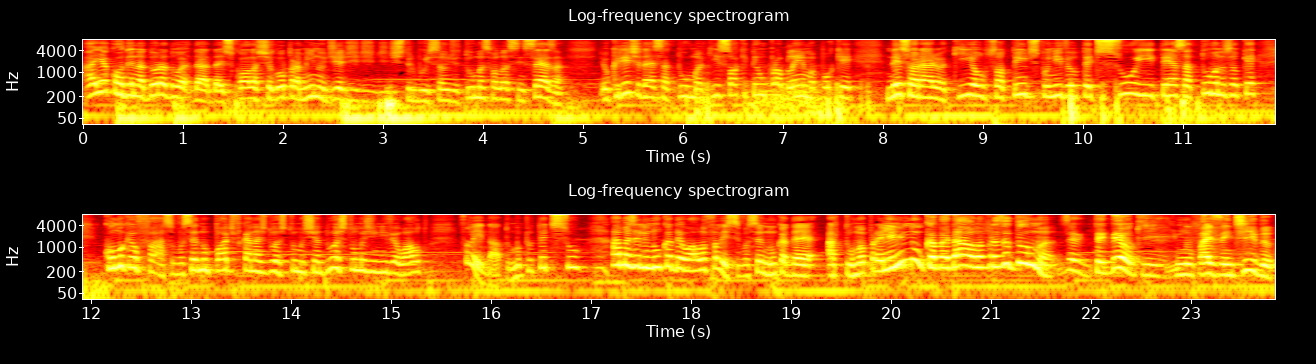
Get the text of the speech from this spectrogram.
Aí a coordenadora do- da, da escola chegou para mim no dia de, de- de distribuição de turmas e falou assim: César, eu queria te dar essa turma aqui, só que tem um problema, porque nesse horário aqui eu só tenho disponível o Tetsu e tem essa turma, não sei o quê. Como que eu faço? Você não pode ficar nas duas turmas, tinha duas turmas de nível alto. Falei, dá a turma pro Tetsu. Ah, mas ele nunca deu aula. Eu falei, se você nunca der a turma para ele, ele nunca vai dar aula para essa turma. Você entendeu que não faz sentido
